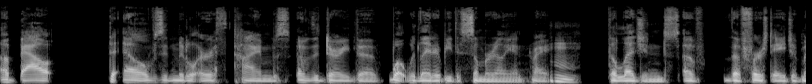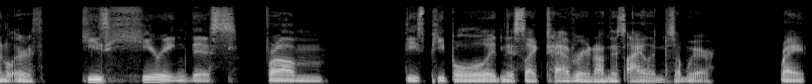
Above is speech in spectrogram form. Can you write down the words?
about the elves in Middle Earth times of the during the what would later be the Silmarillion, right? Hmm. The legends of the first age of Middle Earth. He's hearing this from these people in this like tavern on this island somewhere, right?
